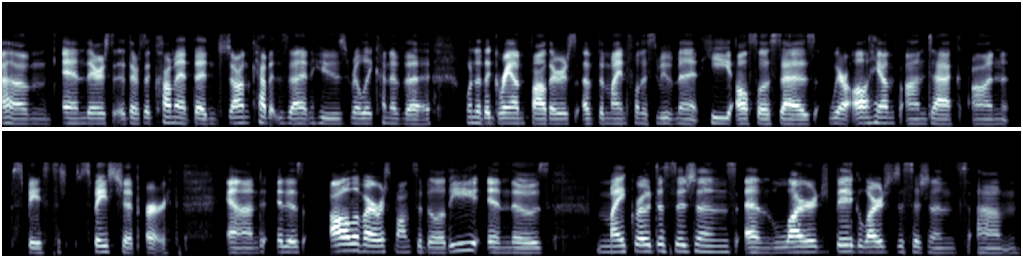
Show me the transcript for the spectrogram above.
um, and there's there's a comment that Jon Kabat-Zinn, who's really kind of the one of the grandfathers of the mindfulness movement, he also says we're all hands on deck on space spaceship Earth, and it is all of our responsibility in those micro decisions and large, big, large decisions. Um,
